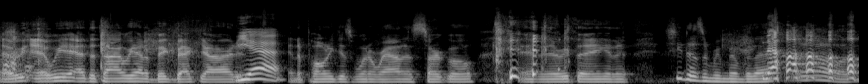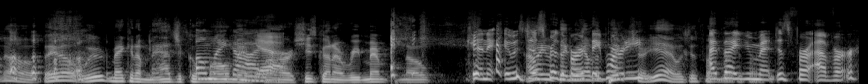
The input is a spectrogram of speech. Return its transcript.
and, we, and we at the time we had a big backyard. And, Yeah. and the pony just went around in a circle and everything, and. It, she doesn't remember that. No, oh, no, they don't. We were making a magical Oh moment God. for Yeah. her. She's gonna remember. No, Can it, it was just for the think we have birthday the party. picture. Yeah, it was just. For I the thought you party. meant just forever.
